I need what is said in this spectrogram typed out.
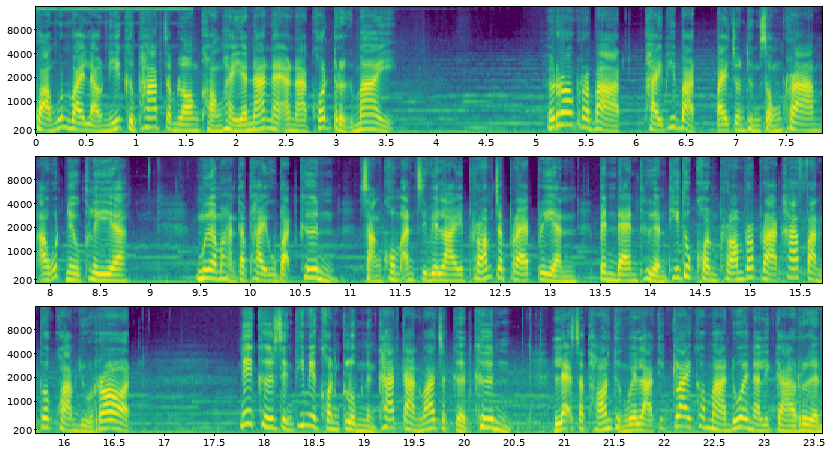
ความวุ่นวายเหล่านี้คือภาพจำลองของหายนะในอนาคตหรือไม่ โรคระบาด ภัยพิบัติไปจนถึงสงคราม อาวุธนิวเคลียร์เมื่อมหันตภัยอุบัติขึ้น สังคมอันซีวิไลพร้อมจะแปรเปลี่ยน เป็นแดนเถื่อนที่ทุกคนพร้อมรบราค่าฟันเพื่อความอยู่รอด นี่คือสิ่งที่มีคนกลุ่มหนึ่งคาดการณ์ว่าจะเกิดขึ้น และสะท้อนถึงเวลาที่ใกล้เข้ามาด้วยนาฬิกาเรือน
